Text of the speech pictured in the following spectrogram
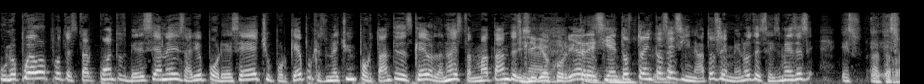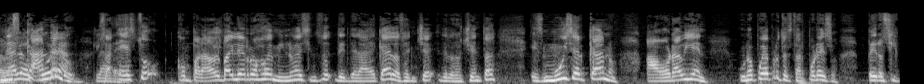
uno puede protestar cuantas veces sea necesario por ese hecho. ¿Por qué? Porque es un hecho importante, es que de verdad nos están matando. Es Y sigue ocurriendo. 330 asesinatos en menos de seis meses es, es un escándalo. claro. O sea, esto, comparado al baile rojo de 1900, desde la década de los, de los 80, es muy cercano. Ahora bien, uno puede protestar por eso, pero si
